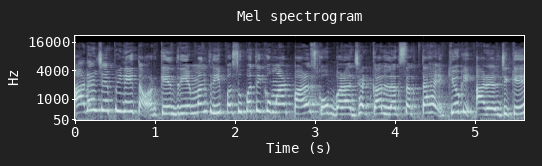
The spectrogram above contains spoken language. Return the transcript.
आरएलजेपी नेता और केंद्रीय मंत्री पशुपति कुमार पारस को बड़ा झटका लग सकता है, क्योंकि आरएलजी के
